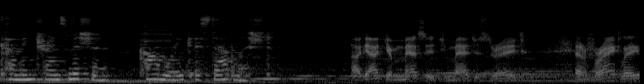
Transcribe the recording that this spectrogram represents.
Incoming transmission. Comlink established. I got your message, Magistrate. And frankly,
